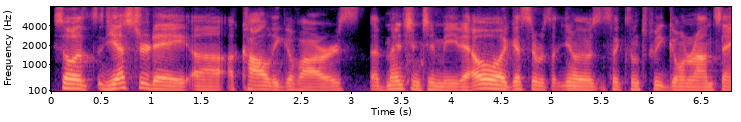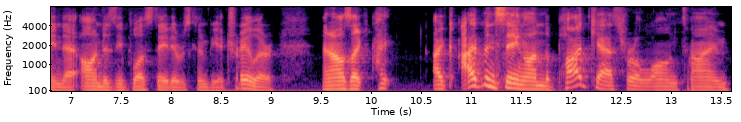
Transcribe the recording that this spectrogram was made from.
So yesterday, uh, a colleague of ours uh, mentioned to me that oh, I guess there was you know there was like some tweet going around saying that on Disney Plus Day there was going to be a trailer, and I was like, I, I I've been saying on the podcast for a long time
